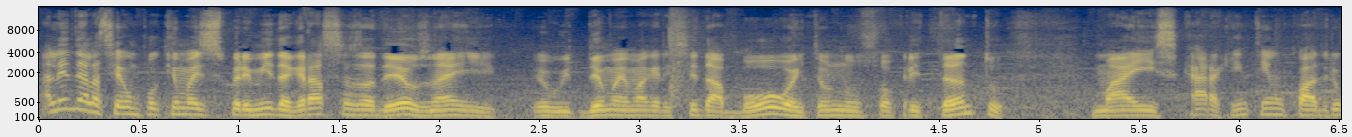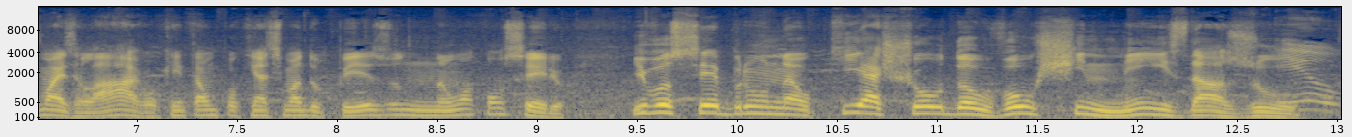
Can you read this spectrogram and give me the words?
Além dela ser um pouquinho mais espremida, graças a Deus, né? E eu dei uma emagrecida boa, então não sofri tanto. Mas, cara, quem tem um quadril mais largo, quem tá um pouquinho acima do peso, não aconselho. E você, Bruna, o que achou do voo chinês da Azul? Eu,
